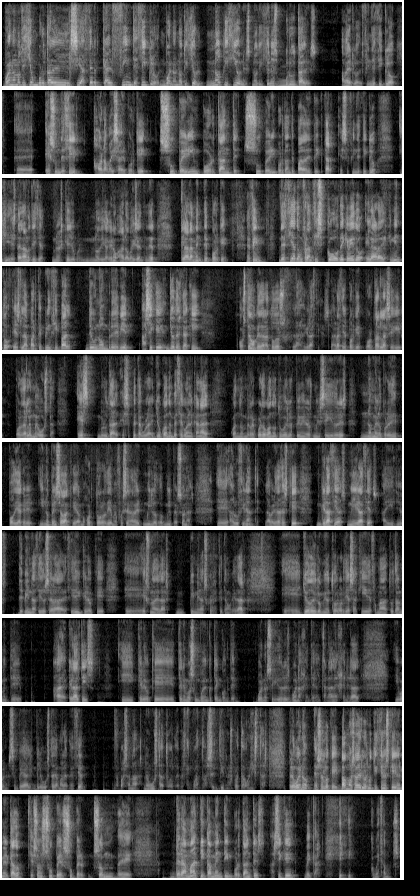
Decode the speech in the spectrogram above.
Buena notición brutal si acerca el fin de ciclo. Bueno, notición, noticiones, noticiones brutales. A ver, lo del fin de ciclo eh, es un decir, ahora vais a ver por qué. Súper importante, súper importante para detectar ese fin de ciclo y está en la noticia. No es que yo no diga que no, ahora vais a entender claramente por qué. En fin, decía don Francisco de Quevedo, el agradecimiento es la parte principal de un hombre de bien. Así que yo desde aquí os tengo que dar a todos las gracias. Las gracias ¿por qué? Por darle a seguir, por darle un me gusta. Es brutal, es espectacular. Yo cuando empecé con el canal, cuando me recuerdo cuando tuve los primeros mil seguidores, no me lo podía creer. Y no pensaba que a lo mejor todos los días me fuesen a ver mil o dos mil personas. Eh, alucinante. La verdad es que gracias, mil gracias. Ahí Dios de bien nacido será agradecido y creo que eh, es una de las primeras cosas que tengo que dar. Eh, yo doy lo mío todos los días aquí de forma totalmente ah, gratis y creo que tenemos un buen content, buenos seguidores, buena gente en el canal en general y bueno, siempre hay alguien que le gusta llamar la atención. No pasa nada, nos gusta a todos de vez en cuando sentirnos protagonistas. Pero bueno, eso es lo que hay. Vamos a ver las noticias que hay en el mercado, que son súper, súper, son eh, dramáticamente importantes. Así que, venga, comenzamos.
